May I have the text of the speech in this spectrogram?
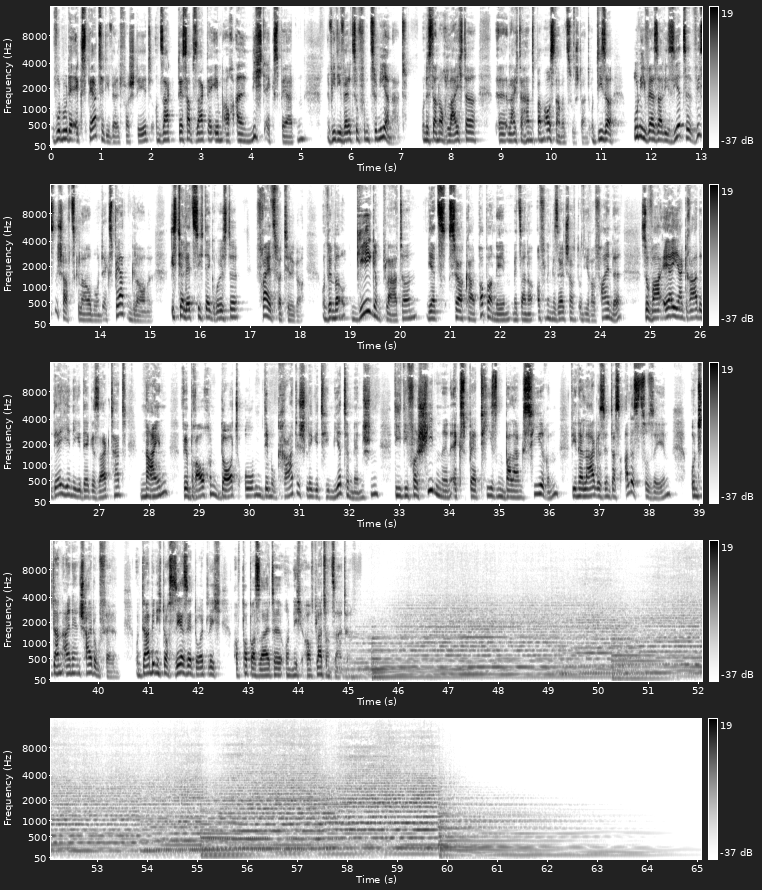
wo nur der Experte die Welt versteht und sagt, deshalb sagt er eben auch allen Nicht-Experten, wie die Welt zu funktionieren hat. Und ist dann auch leichter, äh, leichter Hand beim Ausnahmezustand. Und dieser universalisierte Wissenschaftsglaube und Expertenglaube ist ja letztlich der größte Freiheitsvertilger. Und wenn wir gegen Platon jetzt Sir Karl Popper nehmen mit seiner offenen Gesellschaft und ihrer Feinde, so war er ja gerade derjenige, der gesagt hat, nein, wir brauchen dort oben demokratisch legitimierte Menschen, die die verschiedenen Expertisen balancieren, die in der Lage sind, das alles zu sehen und dann eine Entscheidung fällen. Und da bin ich doch sehr, sehr deutlich auf Poppers Seite und nicht auf Platons Seite.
